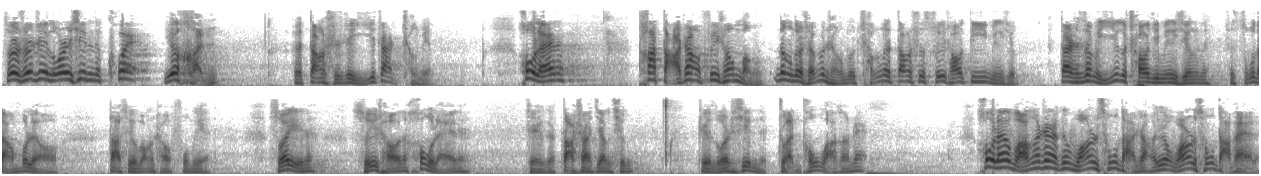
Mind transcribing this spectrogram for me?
所以说这罗仁信呢快也狠，所以当时这一战成名。后来呢，他打仗非常猛，弄到什么程度？成了当时隋朝第一明星。但是这么一个超级明星呢，是阻挡不了大隋王朝覆灭的。所以呢，隋朝呢后来呢，这个大厦将倾，这罗士信呢转投瓦岗寨。后来瓦岗寨跟王世聪打仗，让王世聪打败了。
